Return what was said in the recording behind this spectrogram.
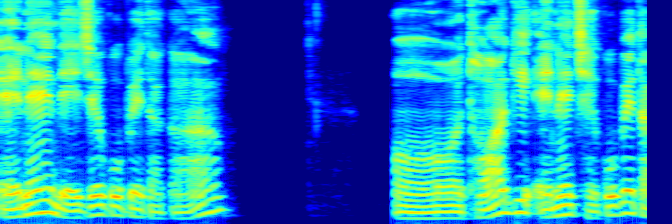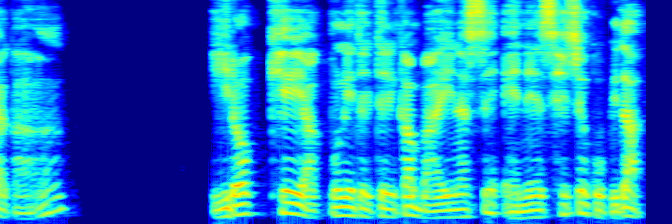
n의 4제곱에다가 어, 더하기 n의 제곱에다가 이렇게 약분이 될 테니까 마이너스 n의 세제곱이다.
